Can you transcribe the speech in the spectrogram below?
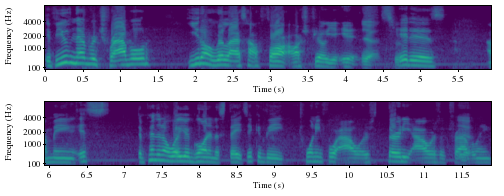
if you've never traveled, you don't realize how far Australia is. Yeah, it's true. It is, I mean, it's depending on where you're going in the States, it could be 24 hours, 30 hours of traveling.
